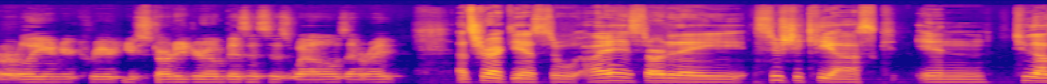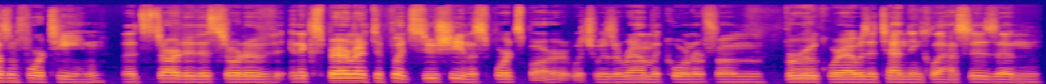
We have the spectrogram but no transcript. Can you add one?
early in your career. You started your own business as well. Is that right? That's correct. Yes. So I started a sushi kiosk in 2014 that started as sort of an experiment to put sushi in a sports bar, which was around the corner from Baruch, where I was attending classes. And,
